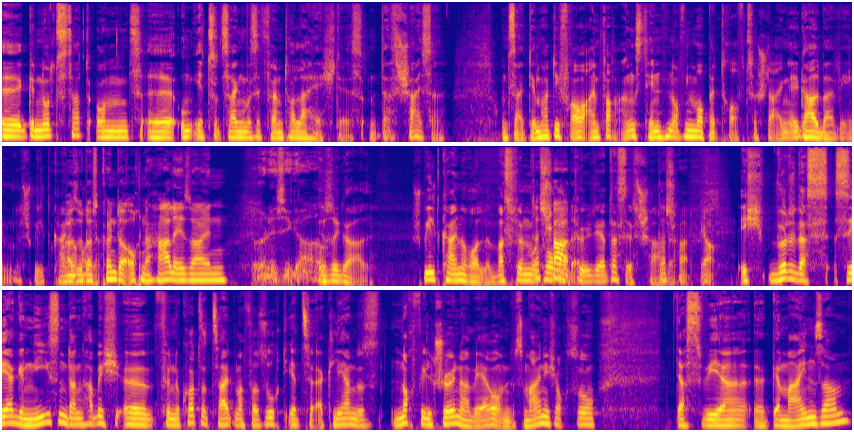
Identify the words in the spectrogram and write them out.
äh, genutzt hat und äh, um ihr zu zeigen, was sie für ein toller Hecht ist. Und das ist scheiße. Und seitdem hat die Frau einfach Angst, hinten auf ein Moped draufzusteigen, egal bei wem. Das spielt keine Also Rolle. das könnte auch eine Harley sein. Das ist egal. ist egal. Spielt keine Rolle. Was für ein Das ist Motorrad, schade. ja, das ist schade. Das ist schade, ja. Ich würde das sehr genießen. Dann habe ich äh, für eine kurze Zeit mal versucht, ihr zu erklären, dass es noch viel schöner wäre, und das meine ich auch so, dass wir äh, gemeinsam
